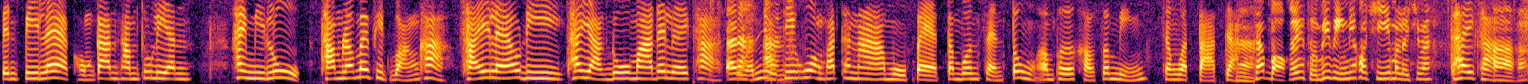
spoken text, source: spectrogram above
เป็นปีแรกของการทำทุเรียน ให้มีลูกทำแล้วไม่ผิดหวังค่ะ ใช้แล้วดีถ้าอยากดูมาได้เลยค่ะอะสวนอยู่อะ ที่ห่วงพัฒนาหมู่ 8ตำบลแสนตุ้งอำเภอเขาสมิง จังหวัดตราดจ้ะถ้าบอกเลยสวนพี่วิงนี่เขาชี้มาเลยใช่ไหมใช่ค่ะ อ่าครับ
